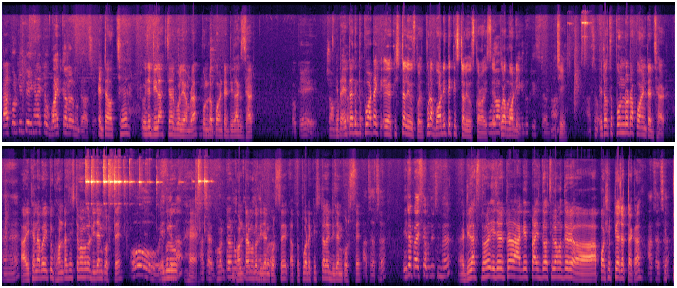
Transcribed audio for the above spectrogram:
তারপর কিন্তু এখানে একটা হোয়াইট কালারের মধ্যে আছে। এটা হচ্ছে ওই যে ডিলাক্স ঝাড় বলি আমরা পনেরো পয়েন্টের ডিলাক্স ঝাড়। ওকে এটা এটা কিন্তু পুরাটা ক্রিস্টাল ইউজ করে পুরো বডিতে ক্রিস্টাল ইউজ করা হয়েছে পুরো বডি জি। আচ্ছা। এটা হচ্ছে পনেরোটা পয়েন্টের ঝাড়। হ্যাঁ হ্যাঁ। আর এখানে আবার একটু ঘণ্টা সিস্টেমের মতো ডিজাইন করছে। ও এগুলো, হ্যাঁ। আচ্ছা ঘণ্টার মতো ডিজাইন করা। করছে আপনার পুরোটা ক্রিস্টালের ডিজাইন করছে। আচ্ছা আচ্ছা। এটা প্রাইস কেমন দিচ্ছেন ভাই ডিলাক্স ধরে এই আগে প্রাইস দেওয়া ছিল আমাদের পঁয়ষট্টি হাজার টাকা। আচ্ছা আচ্ছা। একটু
